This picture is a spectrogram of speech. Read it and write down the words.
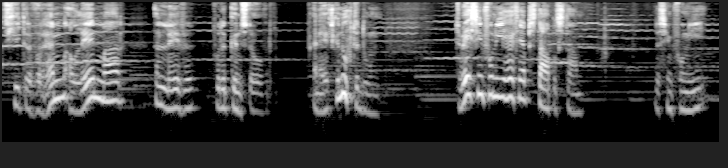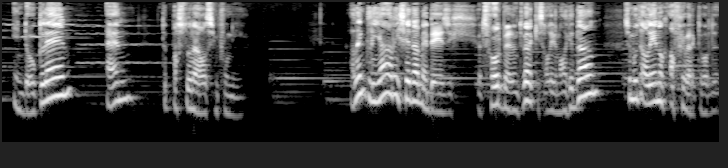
schiet er voor hem alleen maar een leven voor de kunst over. En hij heeft genoeg te doen. Twee symfonieën heeft hij op stapel staan. De symfonie in Do klein en de pastorale symfonie. Al enkele jaren is hij daarmee bezig. Het voorbereidend werk is al helemaal gedaan, ze moeten alleen nog afgewerkt worden.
